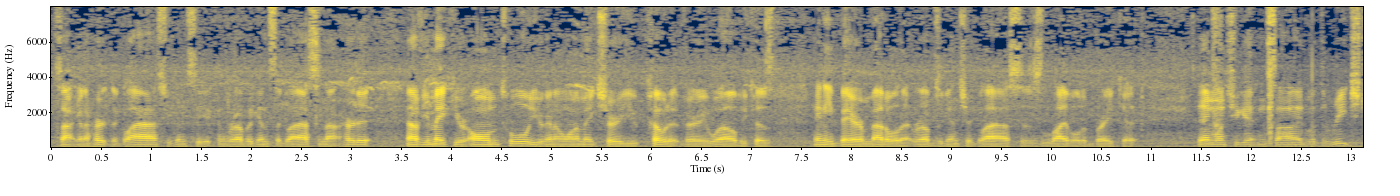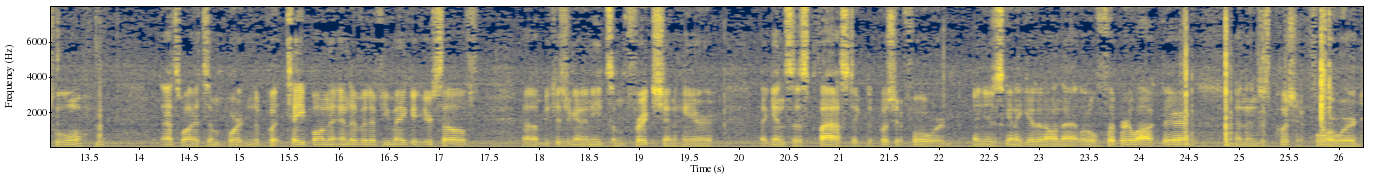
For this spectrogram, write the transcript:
It's not gonna hurt the glass. You can see it can rub against the glass and not hurt it. Now, if you make your own tool, you're gonna wanna make sure you coat it very well because any bare metal that rubs against your glass is liable to break it. Then once you get inside with the reach tool, that's why it's important to put tape on the end of it if you make it yourself, uh, because you're going to need some friction here against this plastic to push it forward. And you're just going to get it on that little flipper lock there, and then just push it forward,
